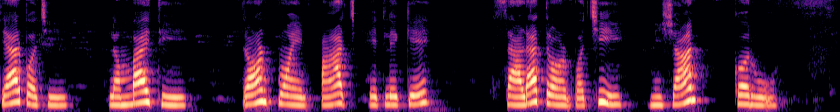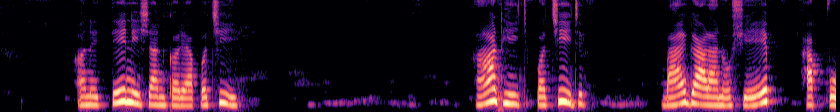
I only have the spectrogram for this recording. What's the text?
ત્યાર પછી લંબાઈથી ત્રણ પોઈન્ટ પાંચ એટલે કે સાડા ત્રણ પછી નિશાન કરવું. અને તે નિશાન કર્યા પછી આઠ ઇંચ પછી જ બાયગાળાનો શેપ આપવો.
